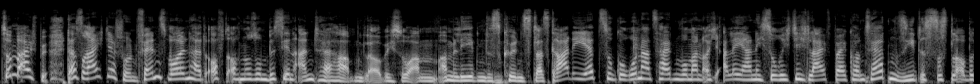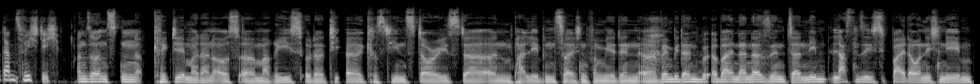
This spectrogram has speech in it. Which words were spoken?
Zum Beispiel. Das reicht ja schon. Fans wollen halt oft auch nur so ein bisschen Anteil haben, glaube ich, so am, am Leben des Künstlers. Gerade jetzt zu Corona-Zeiten, wo man euch alle ja nicht so richtig live bei Konzerten sieht, ist das, glaube ich, ganz wichtig. Ansonsten kriegt ihr immer dann aus äh, Maries oder äh, Christines Stories da ein paar Lebenszeichen von mir, denn äh, wenn wir dann beieinander sind, dann nehmen, lassen sie sich beide auch nicht nehmen,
